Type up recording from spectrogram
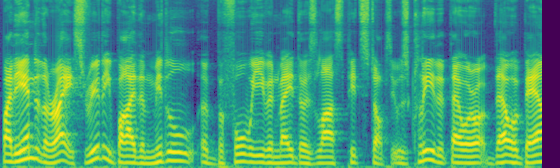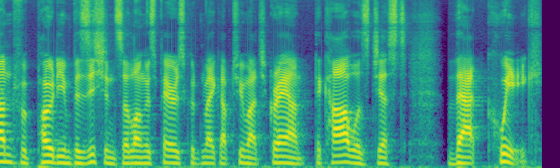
by the end of the race, really by the middle, of, before we even made those last pit stops, it was clear that they were they were bound for podium position so long as Perez could make up too much ground. The car was just that quick.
